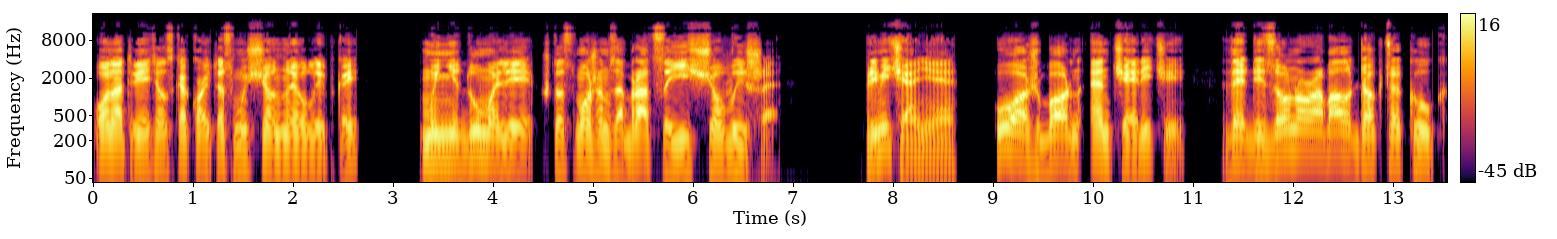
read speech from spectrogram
Он ответил с какой-то смущенной улыбкой. Мы не думали, что сможем забраться еще выше. Примечание. Уошборн and Черичи, The Dishonorable Dr. Cook,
